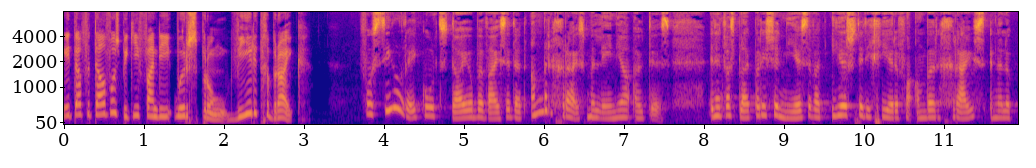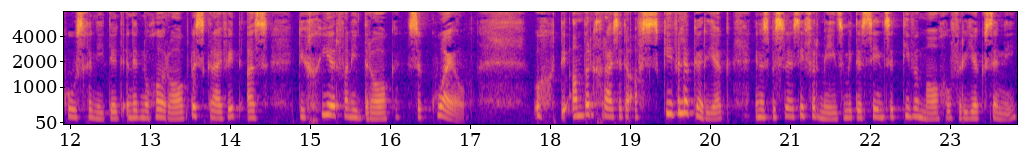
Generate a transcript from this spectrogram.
Het dan vertel vir ons bietjie van die oorsprong. Wie dit gebruik? Fossielrekords dui op bewyse dat ambergrys millennia oud is. En dit was blykbaar die Chinese wat eers die geure van ambergrys in hulle kos geniet het en dit nogal raak beskryf het as die geur van die draak se kwyl. Oeg, die ambergrys het 'n afskuwelike reuk en is beslis nie vir mense met 'n sensitiewe maag of reukse nie.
